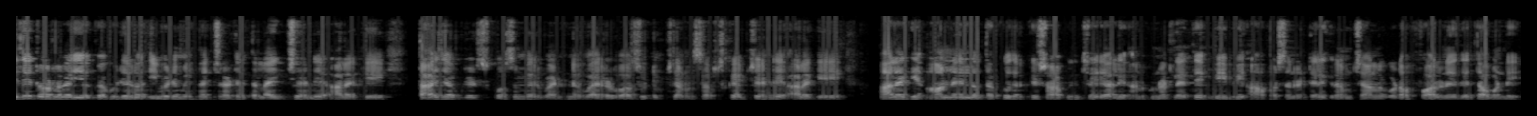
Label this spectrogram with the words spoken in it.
ఇది టోటల్గా ఈ యొక్క వీడియోలో. ఈ వీడియో మీకు నచ్చినట్లయితే లైక్ చేయండి. అలాగే తాజా అప్డేట్స్ కోసం మీరు వెంటనే వైరల్ వాస్ యూట్యూబ్ ఛానల్ సబ్స్క్రైబ్ చేయండి. అలాగే అలాగే ఆన్లైన్లో తక్కువ ధరకి షాపింగ్ చేయాలి అనుకున్నట్లయితే బీబీ ఆఫర్స్ అనే టెలిగ్రామ్ ఛానల్ కూడా ఫాలో అనేది అవ్వండి.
